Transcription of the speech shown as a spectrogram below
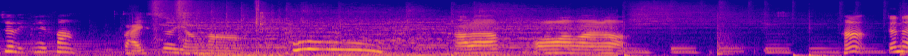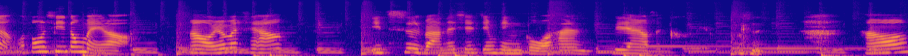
这里可以放白色羊毛。呜，好了，我玩完了。嗯，等等，我东西都没了。那我原本想要一次把那些金苹果和力量药水嗑掉。好，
